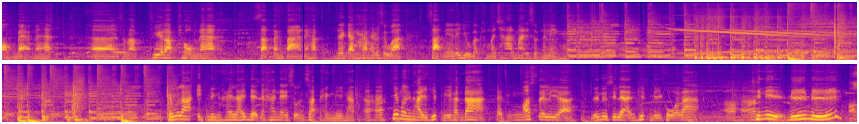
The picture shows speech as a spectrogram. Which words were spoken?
ออกแบบนะฮะเอ่อสำหรับที่รับชมนะฮะสัตว์ต่างๆนะครับ ด้วยการที่ทำให้รู้สึกว่าสัตว์เนี่ยได้อยู่แบบธรรมชาติมากที่สุดนั่นเองครับ ถึงเวลาอีกหนึ่งไฮไลท์เด็ดนะฮะในสวนสัตว์แห่งนี้ครับ อะฮะ ที่เมืองไทยฮิตหมีแพนด้า แต่ที่นี่ออสเตรเลีย หรือนิวซีแลนด์ฮิตหมีโคอาล่าอ๋อฮะ ที่นี่หมีหมีอ๋อ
